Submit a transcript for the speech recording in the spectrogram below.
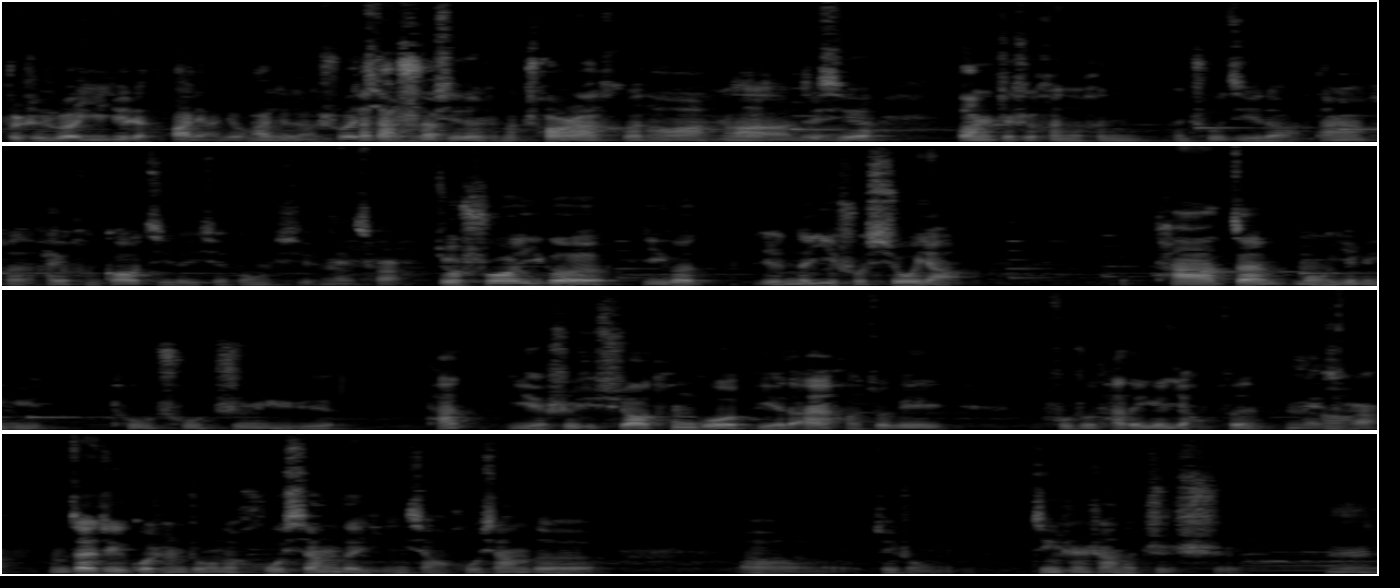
不是说一句话两句话就能说清大家熟悉的什么串儿啊、核桃啊，是吧？这些，当然这是很很很初级的，当然很还有很高级的一些东西。没错。就说一个一个人的艺术修养。他在某一领域突出之余，他也是需要通过别的爱好作为辅助他的一个养分。没错。那么在这个过程中呢，互相的影响，互相的呃这种精神上的支持，嗯，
